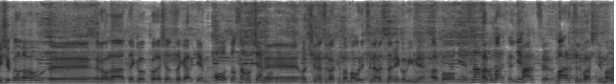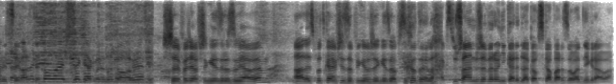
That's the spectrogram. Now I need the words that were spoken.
Mi się podobał e, rola tego kolesia z zegarkiem. O, to samo chciałem E, on się nazywa chyba Maurycy, nawet znam jego imię. Albo, nie znam, albo ale- Marcel, nie Marcel. Marcel właśnie, Maurycy, Marcel. koleś Jak będę nazywał Maurycy? Szczerze powiedziawszy nie zrozumiałem, ale spotkałem się z opinią, że niezła psychodela. Tak, słyszałem, że Weronika Rydlakowska bardzo ładnie grała.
